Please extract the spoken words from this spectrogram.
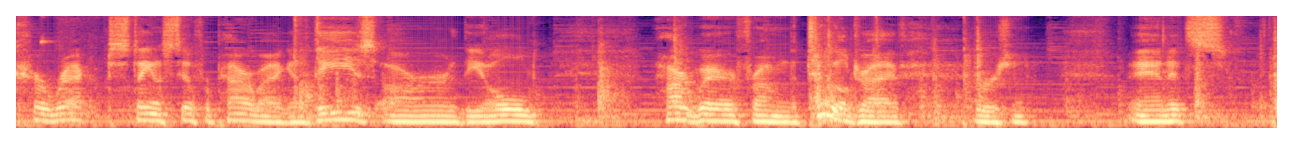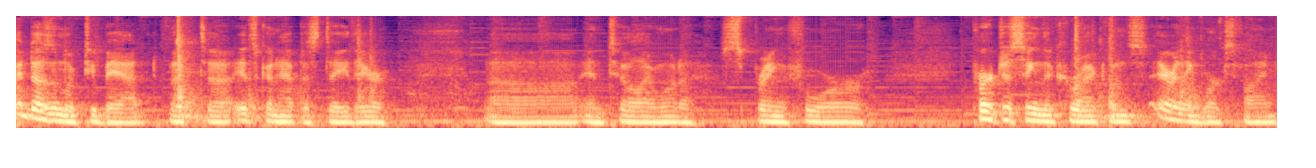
correct stainless steel for Power Wagon. These are the old hardware from the two-wheel drive version. And it's it doesn't look too bad, but uh, it's gonna have to stay there uh, until I want to spring for purchasing the correct ones. Everything works fine.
